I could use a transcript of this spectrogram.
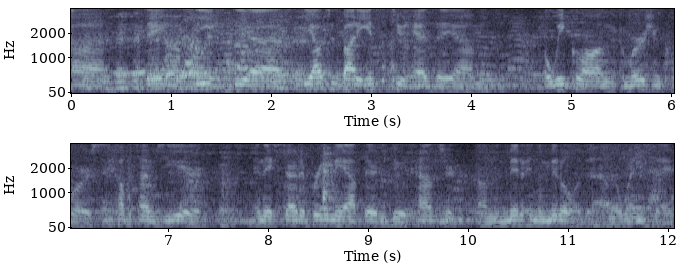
Uh, they, the the, uh, the Out to the Body Institute has a um, a week long immersion course a couple times a year, and they started bringing me out there to do a concert on the mid- in the middle of it on the Wednesday.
